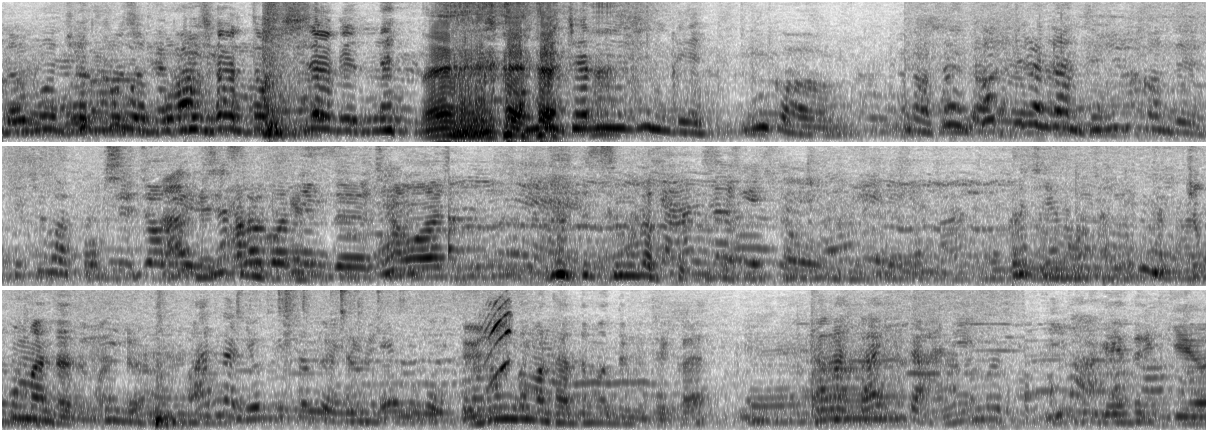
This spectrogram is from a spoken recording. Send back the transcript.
너무 젊어서 봉사 또 시작했네. 네. 젊으신데. 그러니까. 나 선생님 커피 한잔 드실 건데 드시고 갈 거. 혹시 저기 할아버님들 장화 조금만 다듬으면 돼요. 맨날 여기 있어도 이렇게 해보고. 이 정도만 다듬어 드면 될까요? 하나 따지도 아니에요. 이쁘게 해드릴게요.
